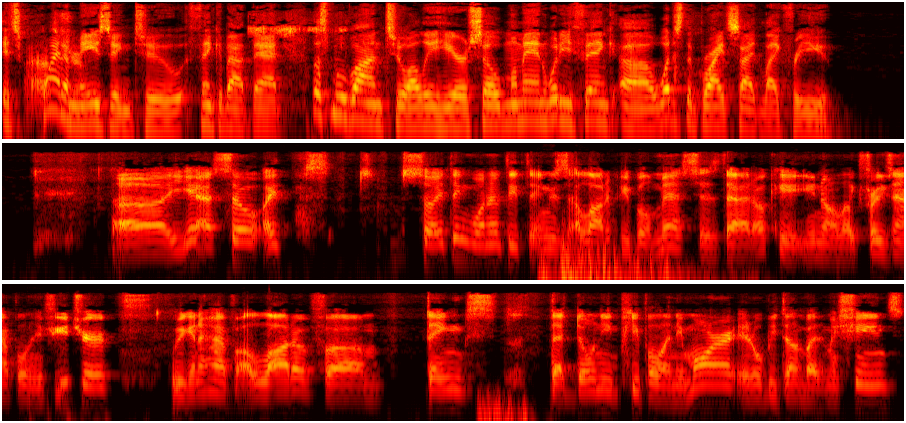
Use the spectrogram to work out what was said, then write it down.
it's quite oh, sure. amazing to think about that. Let's move on to Ali here. So, my man, what do you think? Uh, what's the bright side like for you? Uh, yeah. So I, so I think one of the things a lot of people miss is that okay, you know, like for example, in the future, we're gonna have a lot of um, things that don't need people anymore. It'll be done by the machines.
